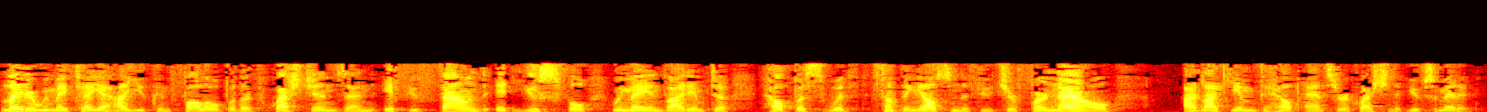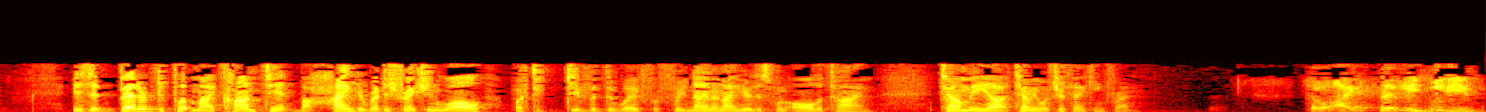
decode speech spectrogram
later we may tell you how you can follow up with other questions. And if you found it useful, we may invite him to help us with something else in the future. For now, I'd like him to help answer a question that you've submitted. Is it better to put my content behind a registration wall or to give it away for free? Ninan I hear this one all the time. Tell me, uh, tell me what you're thinking, friend. So I certainly believe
